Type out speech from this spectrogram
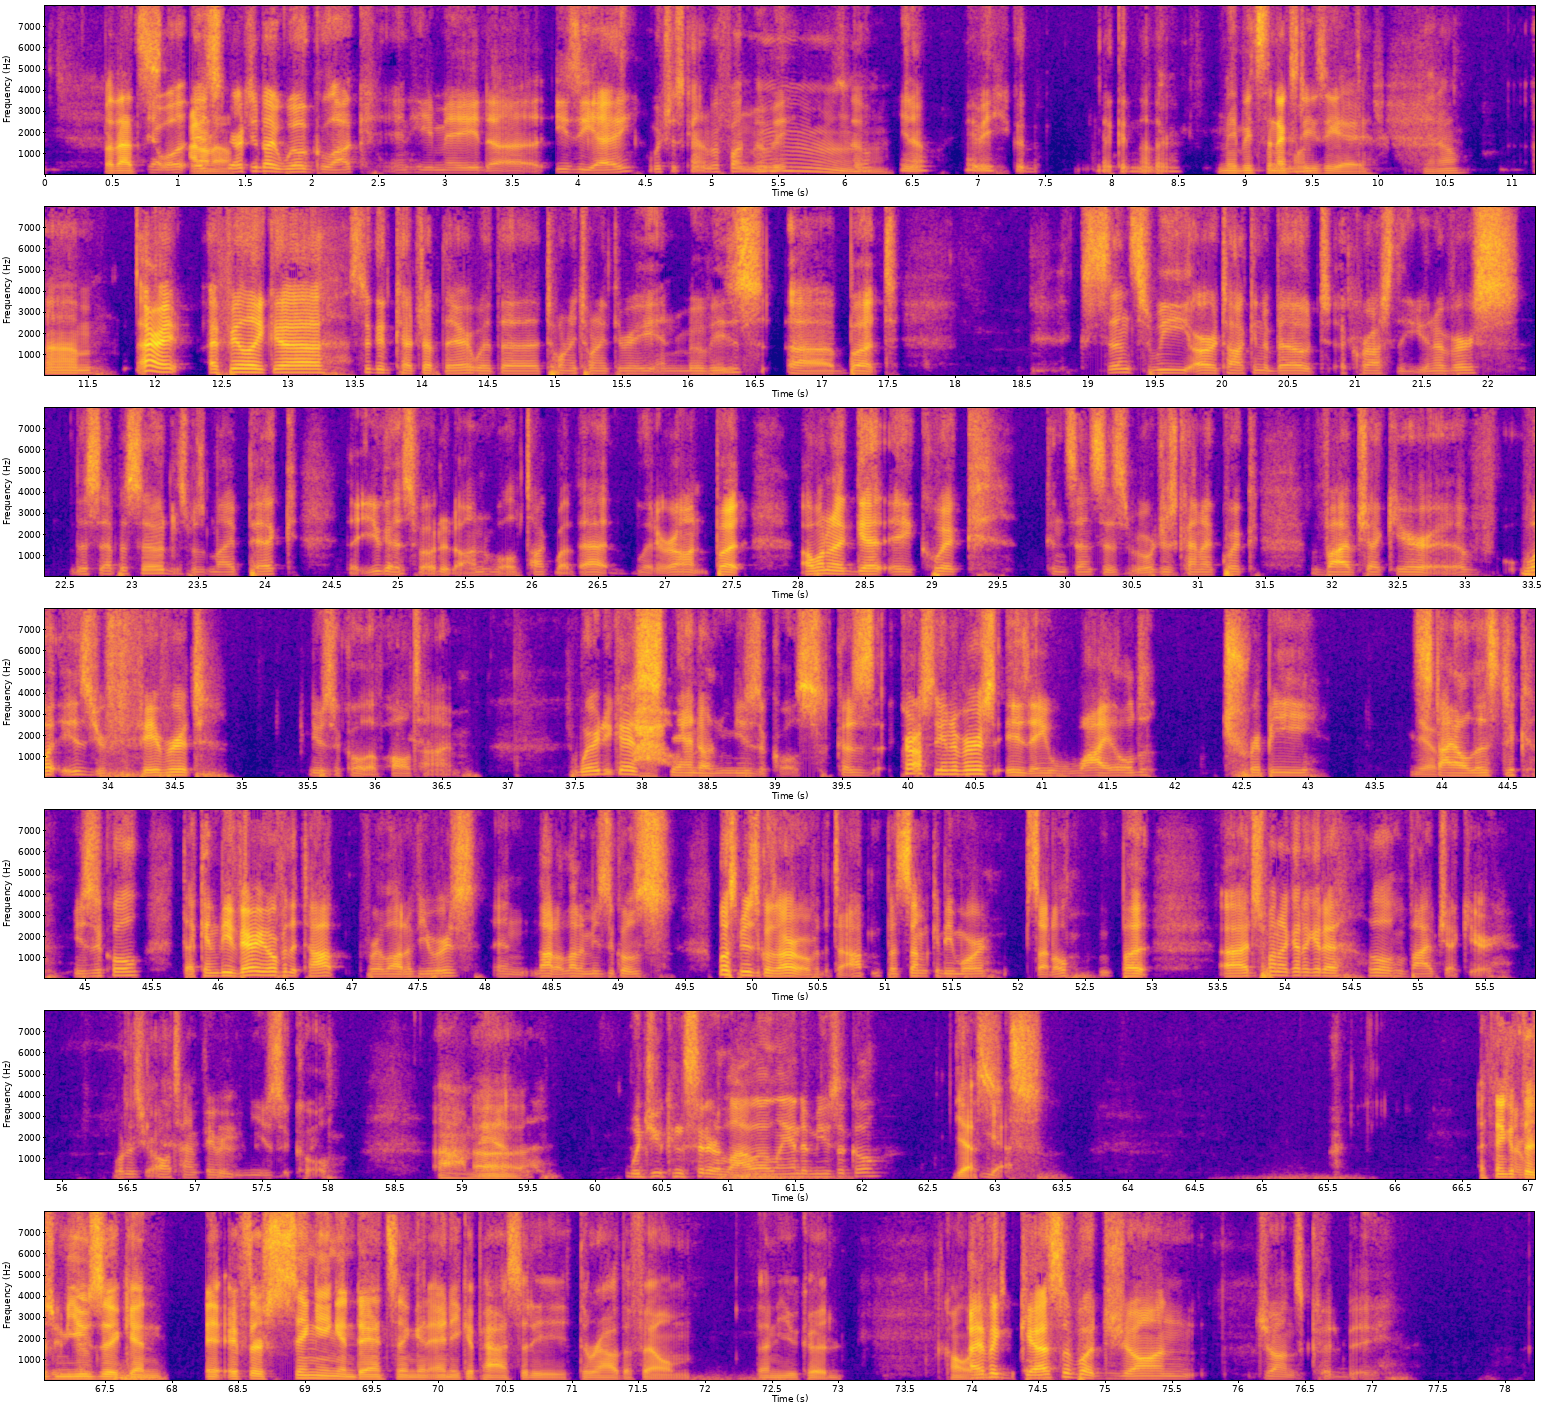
but that's Yeah, well, I don't it's know. directed by Will Gluck, and he made uh, Easy A, which is kind of a fun movie. So Mm, you know, maybe he could make another. maybe it's the next one. Easy A. You know. Um, all right, I feel like uh, it's a good catch up there with uh 2023 and movies. Uh, but since we are talking about across the universe this episode, this was my pick that you guys voted on. We'll talk about that later on. But I want to get a quick consensus or just kind of quick vibe check here of what is your favorite musical of all time? Where do you guys Wow. stand on musicals? Because Across the Universe is a wild, trippy, Yep. stylistic musical that can be very over the top for a lot of viewers, and not a lot of musicals. Most musicals are over the top, but some can be more subtle. But uh, I just want to gotta get a little vibe check here. What is your all-time favorite musical? Oh man. Uh, Would you consider La La Land a musical? yes. yes. I think if there's with you, Jim. music and if there's singing and dancing in any capacity throughout the film, then you could call it. I have a guess of what John John's could be,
